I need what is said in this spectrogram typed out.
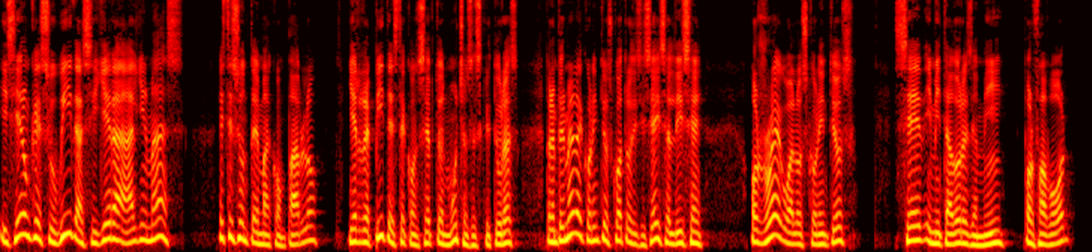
hicieron que su vida siguiera a alguien más. Este es un tema con Pablo, y él repite este concepto en muchas escrituras, pero en 1 Corintios 4:16 él dice, Os ruego a los corintios, sed imitadores de mí, por favor.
